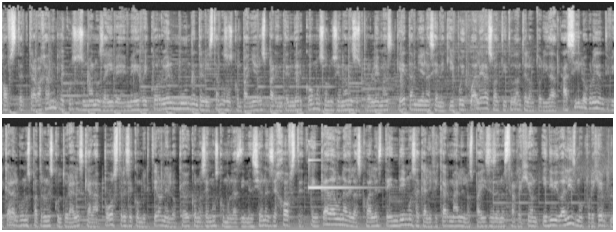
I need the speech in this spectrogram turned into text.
Hofstede trabajaba en recursos humanos de IBM y recorrió el mundo entrevistando a sus compañeros para entender cómo solucionaban sus problemas, qué también hacían equipo y cuál era su actitud ante la autoridad. Así logró identificar algunos patrones culturales que a la postre se convirtieron en lo que hoy conocemos como las dimensiones de Hofstede. En cada una de las cuales tendemos a calificar mal en los países de nuestra región. Individualismo, por ejemplo,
